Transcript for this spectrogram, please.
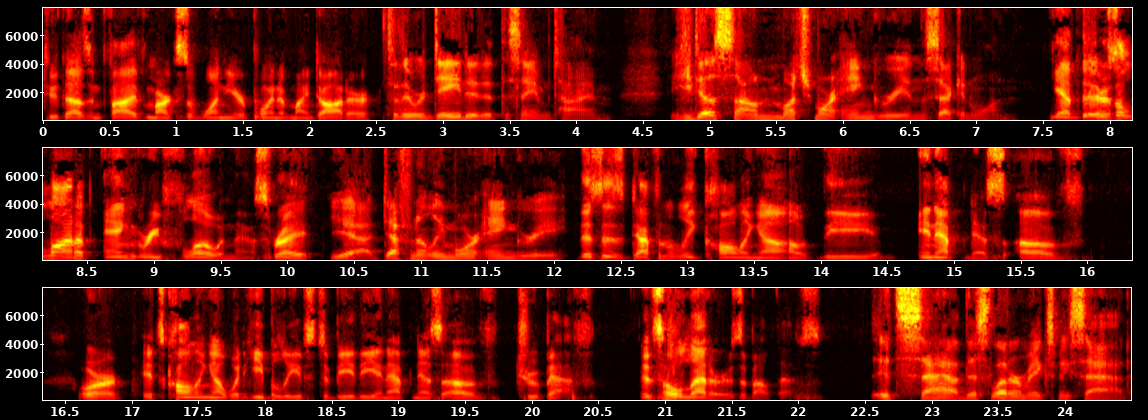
2005, marks the one year point of my daughter. So they were dated at the same time. He does sound much more angry in the second one. Yeah, there's a lot of angry flow in this, right? Yeah, definitely more angry. This is definitely calling out the ineptness of, or it's calling out what he believes to be the ineptness of Troop F. Its whole letter is about this. It's sad. This letter makes me sad.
